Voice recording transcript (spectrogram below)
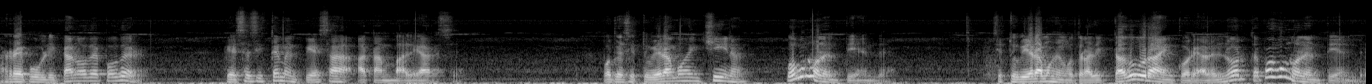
republicano de poder, que ese sistema empieza a tambalearse. Porque si estuviéramos en China, pues uno lo entiende. Si estuviéramos en otra dictadura, en Corea del Norte, pues uno lo entiende.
